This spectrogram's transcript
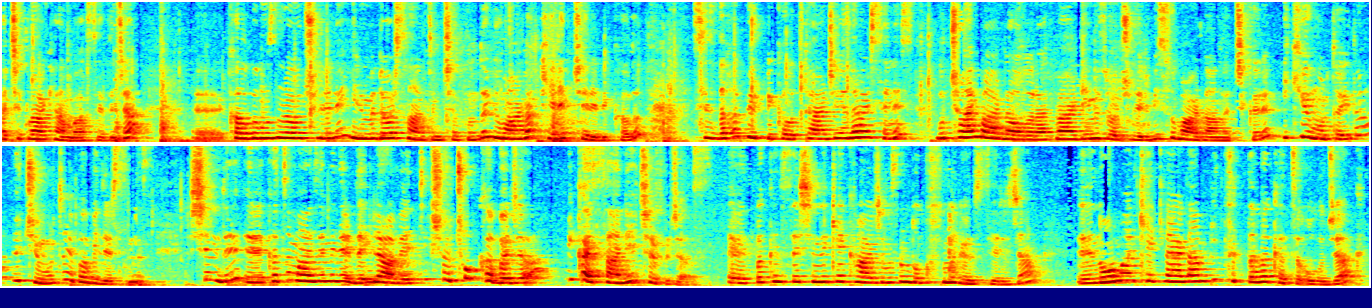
açıklarken bahsedeceğim. Ee, kalıbımızın ölçüleri 24 santim çapında yuvarlak kelepçeli bir kalıp. Siz daha büyük bir kalıp tercih ederseniz bu çay bardağı olarak verdiğimiz ölçüleri bir su bardağına çıkarıp 2 yumurtayı da 3 yumurta yapabilirsiniz. Şimdi e, katı malzemeleri de ilave ettik. Şöyle çok kabaca birkaç saniye çırpacağız. Evet bakın size şimdi kek harcımızın dokusunu göstereceğim. E, normal keklerden bir tık daha katı olacak.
